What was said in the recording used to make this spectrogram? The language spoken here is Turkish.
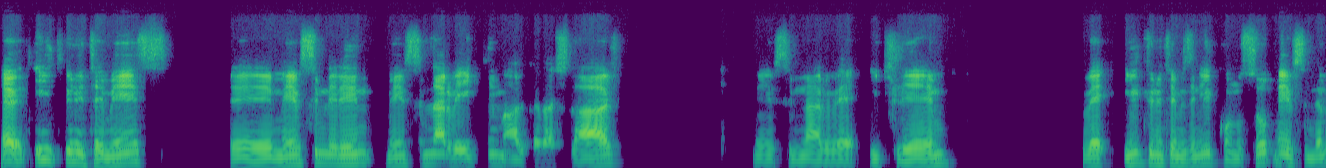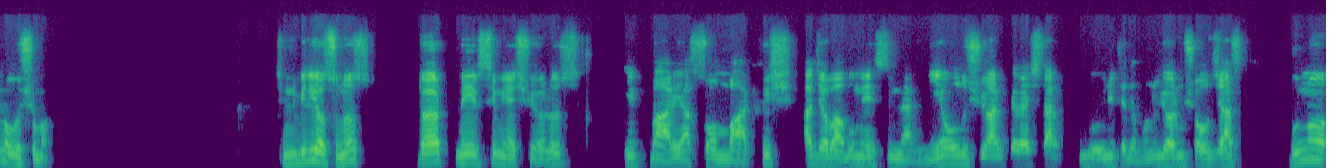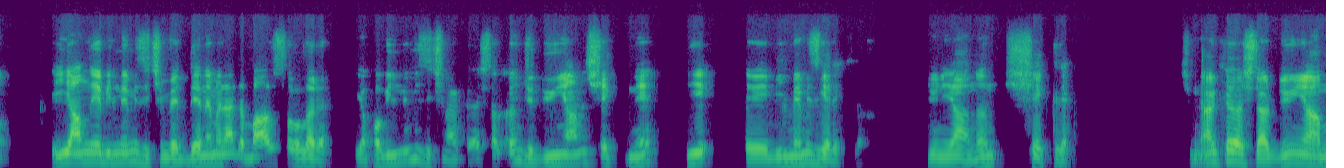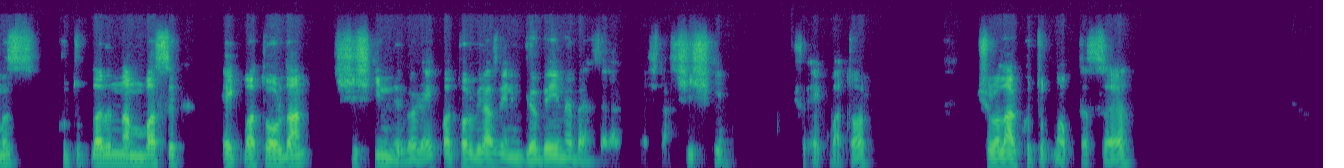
Evet, ilk ünitemiz e, mevsimlerin, mevsimler ve iklim arkadaşlar. Mevsimler ve iklim. Ve ilk ünitemizin ilk konusu mevsimlerin oluşumu. Şimdi biliyorsunuz dört mevsim yaşıyoruz. İlkbahar, yaz, sonbahar, kış. Acaba bu mevsimler niye oluşuyor arkadaşlar? Bu ünitede bunu görmüş olacağız. Bunu iyi anlayabilmemiz için ve denemelerde bazı soruları yapabilmemiz için arkadaşlar önce dünyanın şeklini bir e, bilmemiz gerekiyor. Dünyanın şekli. Şimdi arkadaşlar dünyamız kutuplarından basık, ekvatordan şişkindir. Böyle ekvator biraz benim göbeğime benzer arkadaşlar. Şişkin. Şu ekvator. Şuralar kutup noktası.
